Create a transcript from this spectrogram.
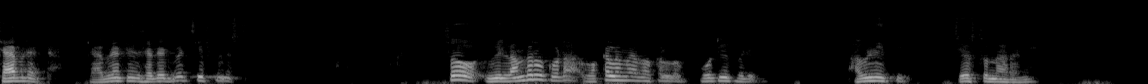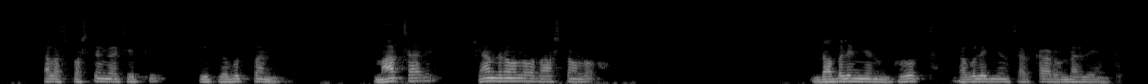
cabinet cabinet is headed by chief minister. So వీళ్ళందరూ కూడా ఒకళ్ళ మీద ఒకళ్ళు పోటీ పడి అవినీతి చేస్తున్నారని చాలా స్పష్టంగా చెప్పి ఈ ప్రభుత్వాన్ని మార్చాలి. కేంద్రంలో రాష్ట్రంలో double engine growth double engine సర్కార్ ఉండాలి అంటే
